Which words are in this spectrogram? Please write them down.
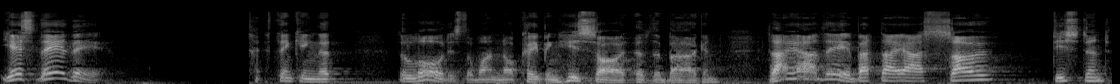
Yes, they're there, thinking that the Lord is the one not keeping His side of the bargain they are there, but they are so distant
